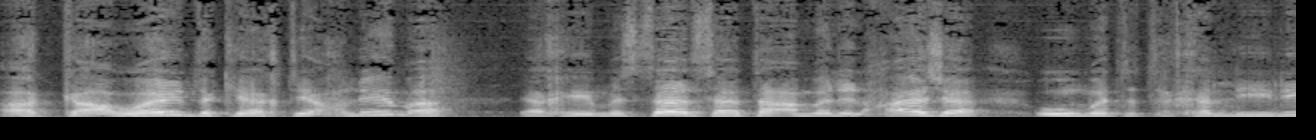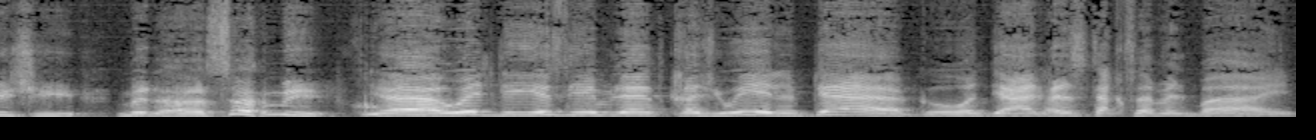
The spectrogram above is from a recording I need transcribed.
هكا عوايدك يا أختي حليمة. يا أخي مستانسة تعمل الحاجة وما تتخليليش منها سهمي. يا ولدي يزي بلاد قجوين متاعك وانت على الحس تقسم الباي.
